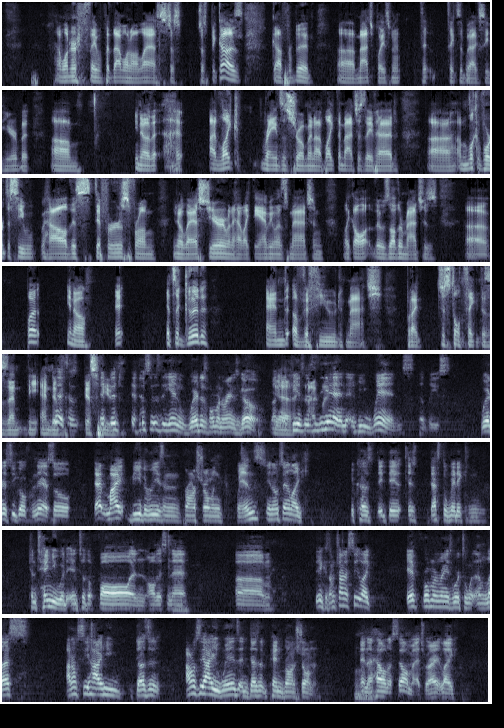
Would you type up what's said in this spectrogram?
I wonder if they would put that one on last, just just because, God forbid, uh, match placement t- takes a backseat here. But um, you know, that I, I like Reigns and Strowman. I've liked the matches they've had. Uh, I'm looking forward to see how this differs from you know last year when they had like the ambulance match and like all those other matches. Uh, but you know, it it's a good end of the feud match, but I just don't think this is en- the end Yeah, of this if, feud. if this is the end, where does Roman Reigns go? Like, Yeah, if he is, this is the end and he wins, at least, where does he go from there? So that might be the reason Braun Strowman wins. You know what I'm saying? Like, because they, that's the way they can continue it into the fall and all this and that. Um, yeah, because I'm trying to see like if Roman Reigns were to win, unless I don't see how he doesn't. I don't see how he wins and doesn't pin Braun Strowman in a Hell in a Cell match, right? Like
